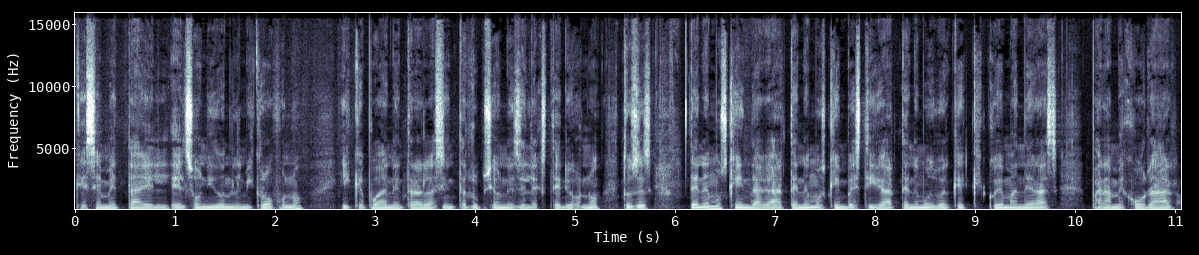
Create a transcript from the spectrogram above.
que se meta el, el, sonido en el micrófono y que puedan entrar las interrupciones del exterior, ¿no? Entonces, tenemos que indagar, tenemos que investigar, tenemos que ver qué, qué maneras para mejorar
